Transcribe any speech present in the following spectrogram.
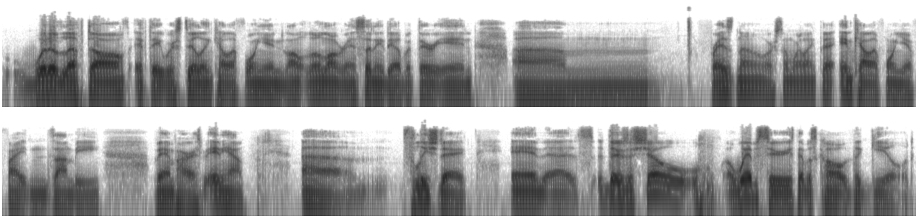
would have left off if they were still in California, no, no longer in Sunnydale, but they're in. Um, Fresno or somewhere like that in California fighting zombie vampires. But anyhow, um, Felicia Day and uh, there's a show, a web series that was called The Guild,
